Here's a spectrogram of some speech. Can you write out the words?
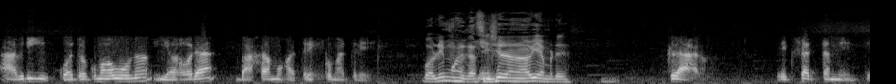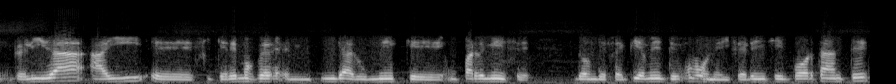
abril 4,1 y ahora bajamos a 3,3. Volvimos al casillero en noviembre. Claro, exactamente. En realidad ahí, eh, si queremos ver, mirar un mes que, un par de meses donde efectivamente hubo una diferencia importante,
